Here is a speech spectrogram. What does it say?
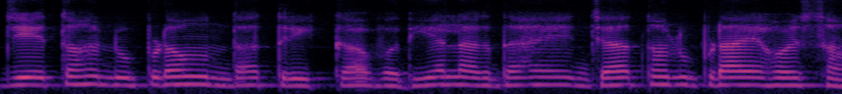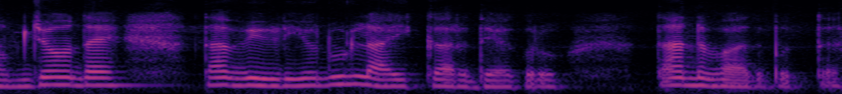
ਜੇ ਤੁਹਾਨੂੰ ਪੜ੍ਹਾਉਣ ਦਾ ਤਰੀਕਾ ਵਧੀਆ ਲੱਗਦਾ ਹੈ ਜਾਂ ਤੁਹਾਨੂੰ ਪੜ੍ਹਾਇਆ ਹੋਇਆ ਸਮਝ ਆਉਂਦਾ ਹੈ ਤਾਂ ਵੀਡੀਓ ਨੂੰ ਲਾਈਕ ਕਰ ਦਿਆ ਕਰੋ। ਧੰਨਵਾਦ ਪੁੱਤਰ।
